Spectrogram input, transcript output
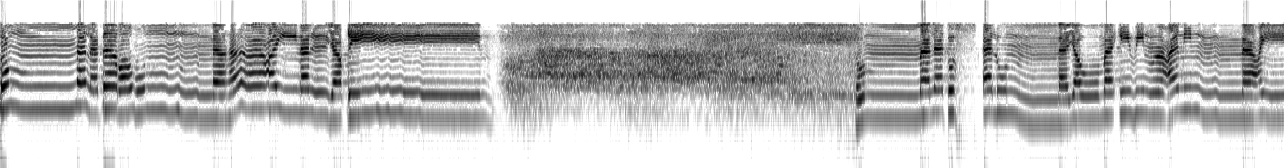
ثم لترونها عين اليقين. لتسألن يومئذ عن النعيم.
